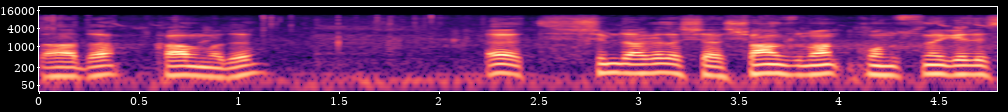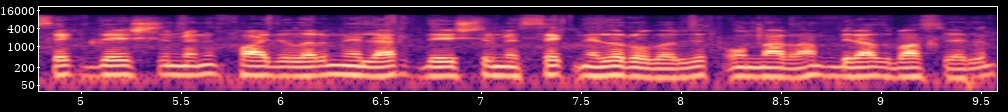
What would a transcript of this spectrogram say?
Daha da kalmadı. Evet şimdi arkadaşlar şanzıman konusuna gelirsek değiştirmenin faydaları neler? Değiştirmezsek neler olabilir? Onlardan biraz bahsedelim.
